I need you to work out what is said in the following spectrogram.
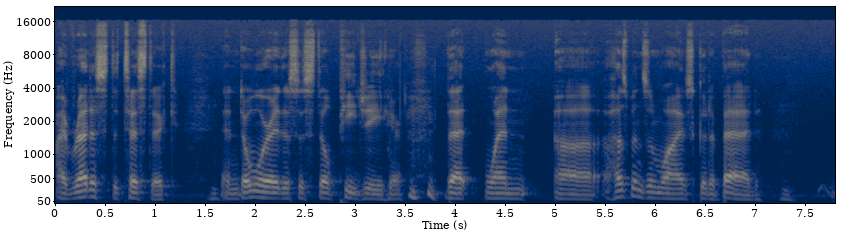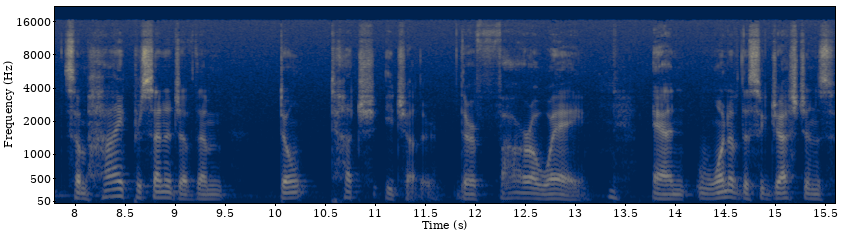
I read a statistic, and don't worry, this is still PG here, that when uh, husbands and wives go to bed, some high percentage of them don't touch each other. They're far away. And one of the suggestions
